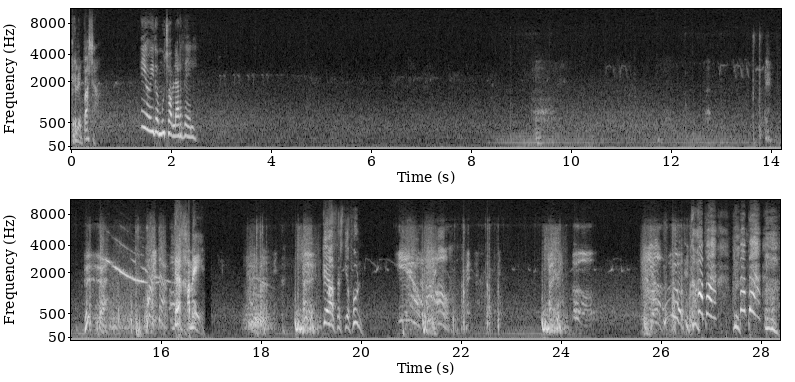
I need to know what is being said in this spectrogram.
¿Qué le pasa? He oído mucho hablar de él. ¡Déjame! ¿Qué haces, tío Fun? Papá, papá.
